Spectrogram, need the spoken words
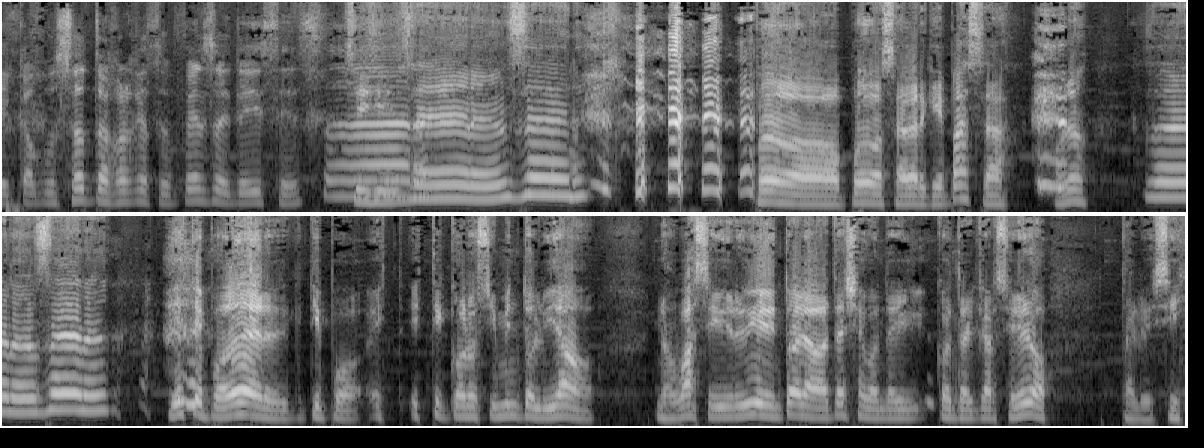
el Capuzoto Jorge Suspenso y te dice... Sí, sí. Sana, sana. ¿Puedo, puedo saber qué pasa, ¿o no? Sana, sana. Y este poder, tipo, este, conocimiento olvidado, ¿nos va a servir bien en toda la batalla contra el, contra el carcelero? Tal vez sí.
